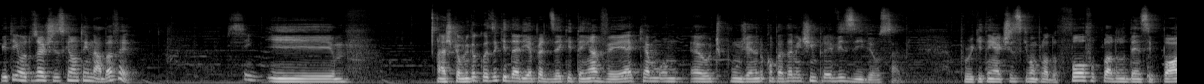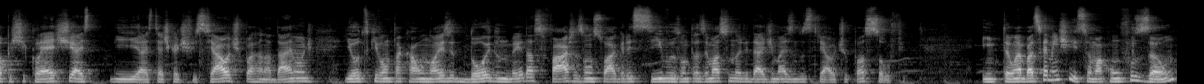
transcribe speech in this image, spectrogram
e tem outros artistas que não tem nada a ver. Sim. E acho que a única coisa que daria pra dizer que tem a ver é que é, é tipo um gênero completamente imprevisível, sabe? Porque tem artistas que vão pro lado fofo, pro lado do dance pop, chiclete e a estética artificial, tipo a Hannah Diamond, e outros que vão tacar um noise doido no meio das faixas, vão soar agressivos, vão trazer uma sonoridade mais industrial, tipo a Sophie. Então é basicamente isso, é uma confusão,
